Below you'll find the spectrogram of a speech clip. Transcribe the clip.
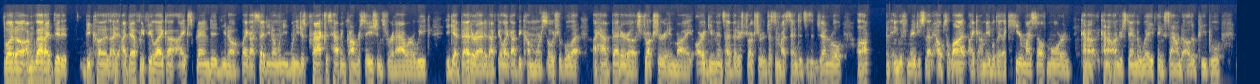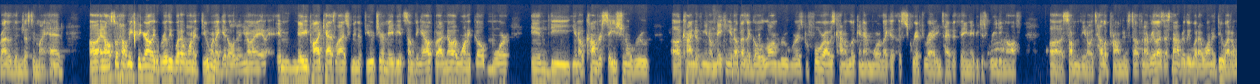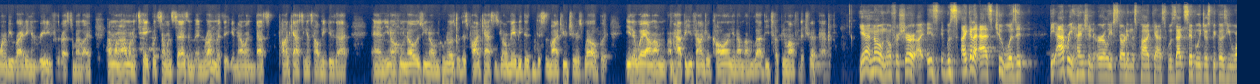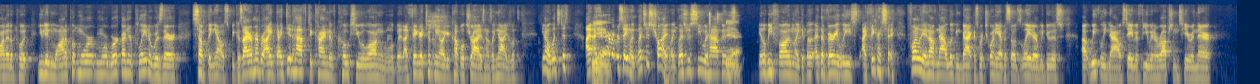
But uh, I'm glad I did it because I, I definitely feel like I, I expanded. You know, like I said, you know, when you when you just practice having conversations for an hour a week, you get better at it. I feel like I've become more sociable. I, I have better uh, structure in my arguments. I have better structure just in my sentences in general. Uh, I'm an English major, so that helps a lot. Like I'm able to like hear myself more and kind of kind of understand the way things sound to other people rather than just in my head. Uh, and also help me figure out like really what I want to do when I get older. You know, I, it maybe podcast lives for me in the future, maybe it's something else, but I know I want to go more in the you know conversational route, uh, kind of you know making it up as I go along route. Whereas before I was kind of looking at more like a, a script writing type of thing, maybe just reading off uh, some you know a teleprompter and stuff and i realized that's not really what i want to do. I don't want to be writing and reading for the rest of my life. I want to i want to take what someone says and, and run with it you know and that's podcasting has helped me do that. And you know who knows you know who knows where this podcast is going. Maybe this, this is my future as well but either way I'm, I'm i'm happy you found your calling and i'm, I'm glad that you took me along for the trip man. Yeah no no for sure. I, is it was i gotta ask too was it the apprehension early starting this podcast was that simply just because you wanted to put you didn't want to put more more work on your plate or was there something else? Because i remember i, I did have to kind of coax you along a little bit. I think it took me like a couple tries and i was like nah let's you know let's just i, yeah. I think i remember saying like let's just try it. Like let's just see what happens. Yeah. it'll be fun. Like at the, at the very least i think i said funnily enough now looking back because we're 20 episodes later and we do this uh, weekly now save a few interruptions here and there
